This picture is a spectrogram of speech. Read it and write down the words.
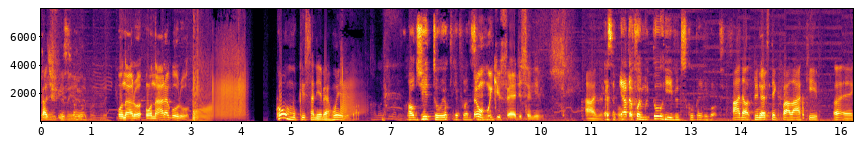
Tá difícil, viu? Onaro, Onara Goro. Como que esse anime é ruim? Maldito, eu queria falar desse Tão anime. ruim que fede esse anime. Ai, meu Essa piada foi muito horrível, desculpa aí, Bob. Ah, não. Primeiro você tem que falar que, é,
